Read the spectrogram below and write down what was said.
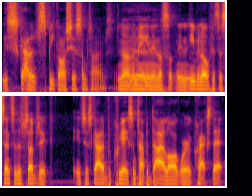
we just gotta speak on shit sometimes. You know what I mean? And, and even though if it's a sensitive subject, it's just gotta create some type of dialogue where it cracks that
